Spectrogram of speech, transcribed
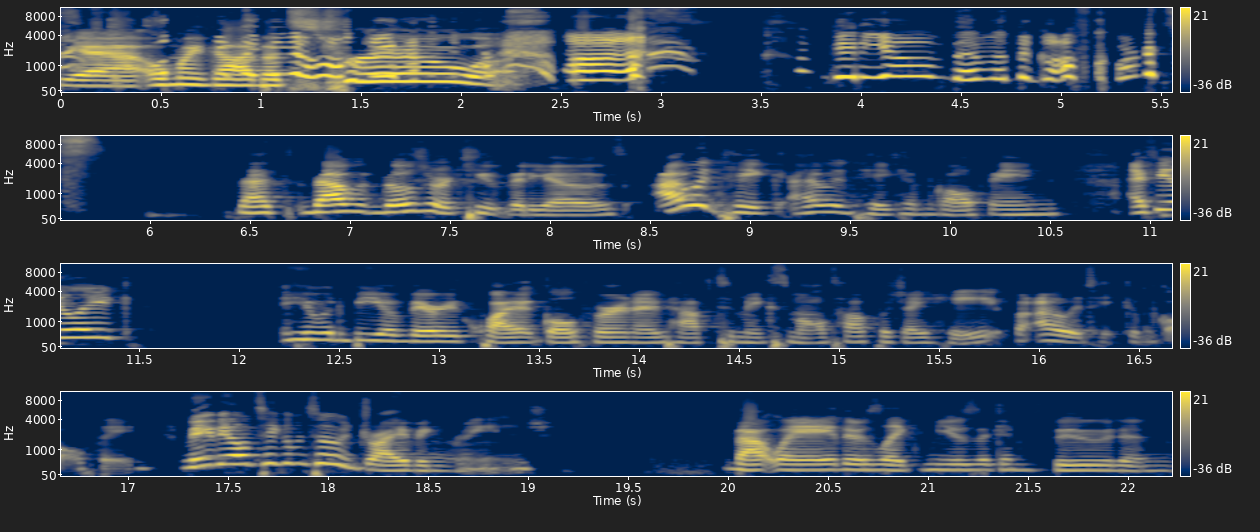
Yeah. Oh my god, that's know, true. uh, video of them at the golf course. That that those were cute videos. I would take I would take him golfing. I feel like he would be a very quiet golfer and I'd have to make small talk, which I hate, but I would take him golfing. Maybe I'll take him to a driving range. That way there's like music and food and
